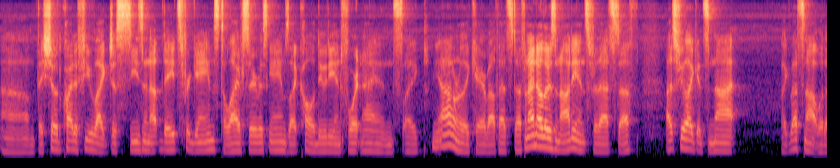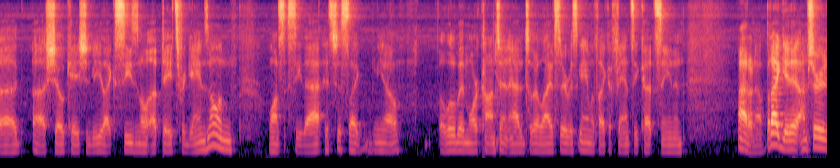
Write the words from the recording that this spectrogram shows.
Um, they showed quite a few like just season updates for games to live service games like Call of Duty and Fortnite, and it's like yeah, I don't really care about that stuff. And I know there's an audience for that stuff. I just feel like it's not like that's not what a, a showcase should be like seasonal updates for games. No one wants to see that. It's just like you know a little bit more content added to their live service game with like a fancy cutscene and I don't know, but I get it. I'm sure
